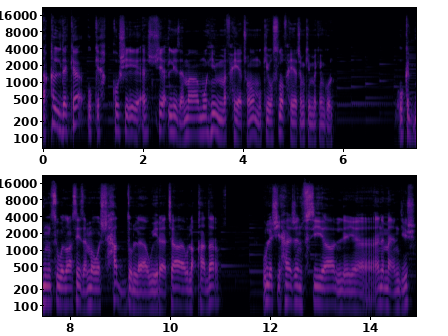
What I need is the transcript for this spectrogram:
أقل ذكاء وكيحققوا شي أشياء اللي زعما مهمة في حياتهم وكيوصلوا في حياتهم كما كنقول. وكنسول راسي زعما واش حظ ولا وراثة ولا قدر ولا شي حاجة نفسية اللي أنا ما عنديش.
